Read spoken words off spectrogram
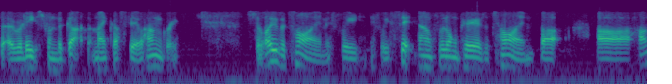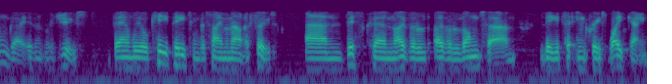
that are released from the gut that make us feel hungry. So over time, if we if we sit down for long periods of time, but our hunger isn't reduced, then we will keep eating the same amount of food, and this can over over the long term lead to increased weight gain.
